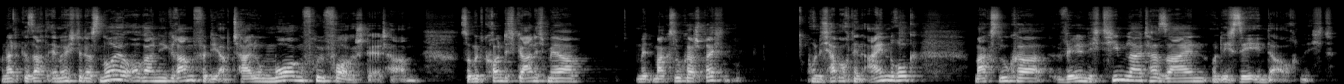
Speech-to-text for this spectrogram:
und hat gesagt, er möchte das neue Organigramm für die Abteilung morgen früh vorgestellt haben. Somit konnte ich gar nicht mehr mit Max Luca sprechen. Und ich habe auch den Eindruck, Max Luca will nicht Teamleiter sein und ich sehe ihn da auch nicht.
